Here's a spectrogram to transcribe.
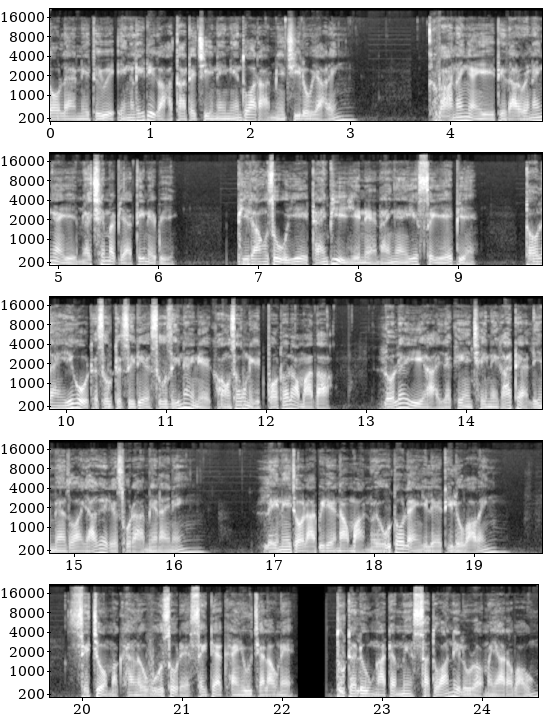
တော်လန်နေတဲ့၍အင်္ဂလိပ်တွေကအသာတကြီးနေနှင်းသွားတာမြင်ကြည့်လို့ရတယ်။ကမ္ဘာနိုင်ငံရေးဒေသတွင်းနိုင်ငံရေးမျက်ချင်းမပြတ်သိနေပြီးပြည်ထောင်စုအရေးတိုင်းပြည်အရေးနဲ့နိုင်ငံရေးစိတ်ရေးပြင်ဒေါ်လန်ရေးကိုတစိုးတစည်းတဲ့စူးစိနိုင်တဲ့ခေါင်းဆောင်တွေပေါ်ထွက်လာမှသာလောလက်ရေးဟာရခိုင်ချိန်တွေကတက်လင်းမြန်စွာရခဲ့တယ်ဆိုတာမြင်နိုင်တယ်။ လေးနေကြော်လာပြီးတဲ့နောက်မှာຫນွေဦးဒေါ်လန်ရေးလည်းဒီလိုပါပဲ။စစ်ကြောမခံလို့ဘူးဆိုတဲ့စိတ်တက်ခံယူချက်လောက်နဲ့ဒူတလူငါတမင်းဆက်သွားနေလို့တော့မရတော့ပါဘူး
